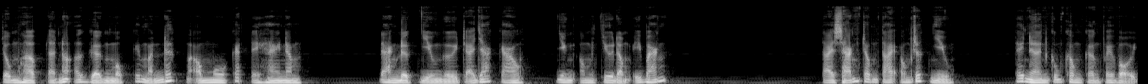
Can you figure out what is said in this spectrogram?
Trùng hợp là nó ở gần một cái mảnh đất mà ông mua cách đây 2 năm. Đang được nhiều người trả giá cao, Nhưng ông chưa đồng ý bán. Tài sản trong tay ông rất nhiều, Thế nên cũng không cần phải vội.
